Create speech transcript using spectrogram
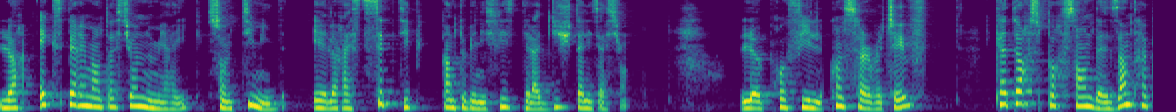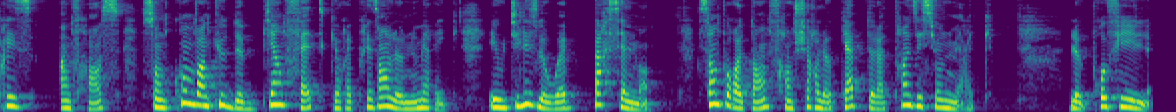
leurs expérimentations numériques sont timides et elles restent sceptiques quant au bénéfice de la digitalisation. Le profil conservative, 14% des entreprises en France sont convaincues de bienfaits que représente le numérique et utilisent le web partiellement, sans pour autant franchir le cap de la transition numérique. Le profil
